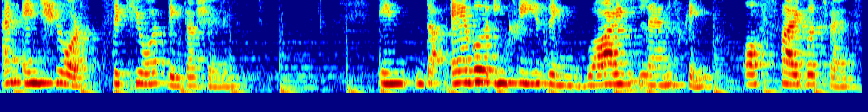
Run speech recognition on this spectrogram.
and ensures secure data sharing. In the ever increasing wide landscape of cyber threats,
